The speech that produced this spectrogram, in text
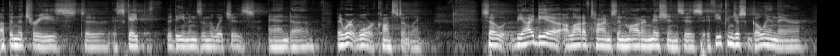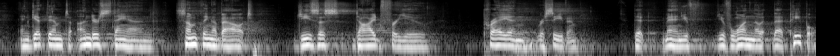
up in the trees to escape the demons and the witches, and uh, they were at war constantly. So, the idea a lot of times in modern missions is if you can just go in there and get them to understand something about Jesus died for you, pray and receive him, that, man, you've, you've won the, that people.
